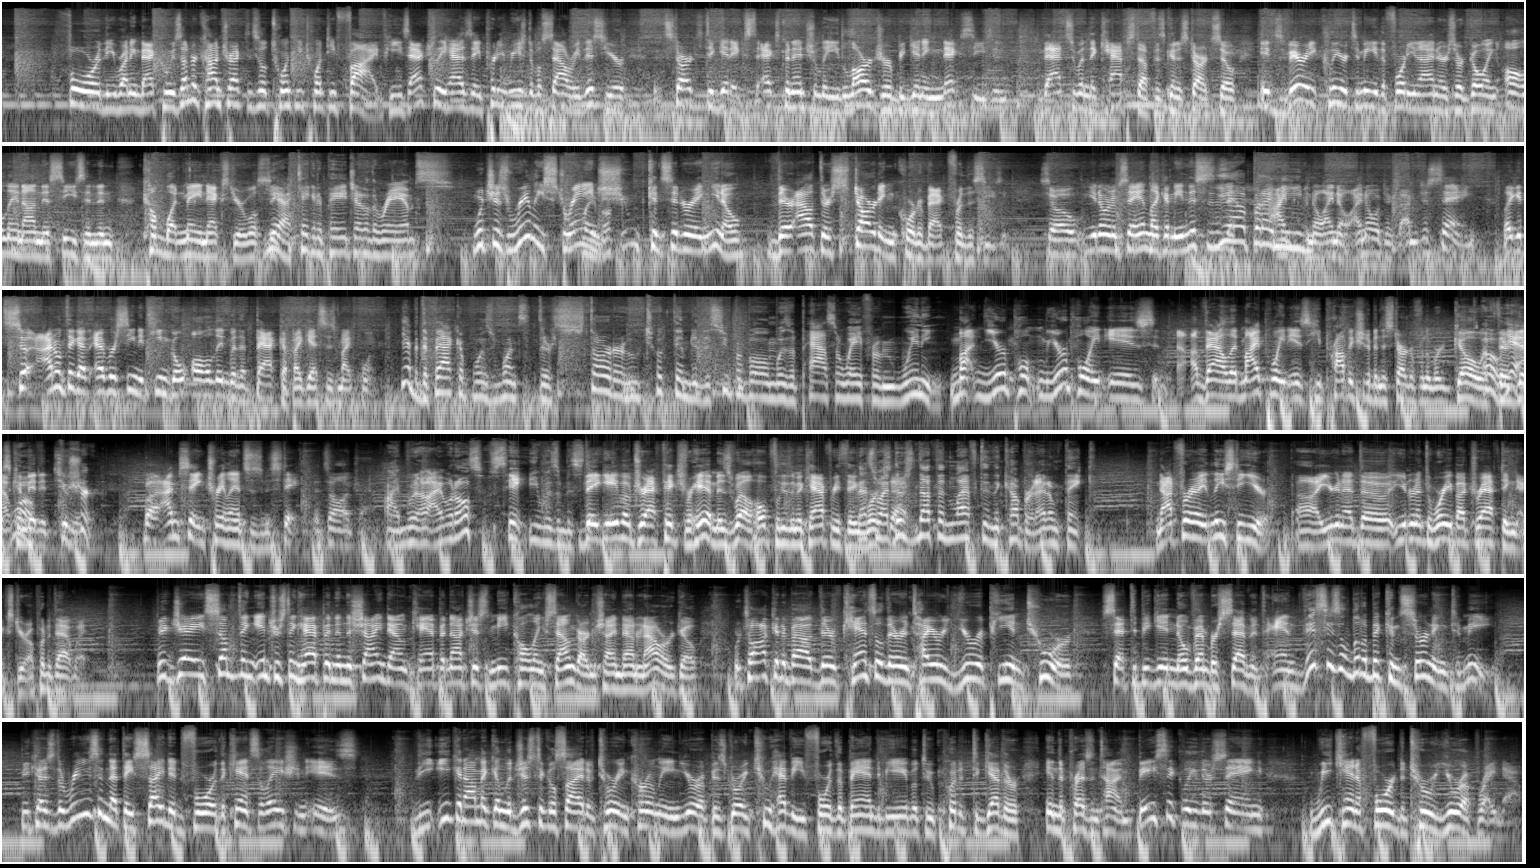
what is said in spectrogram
for the running back who is under contract until 2025. He's actually has a pretty reasonable salary this year. It starts to get ex- exponentially larger beginning next season. That's when the cap stuff is going to start. So it's very clear to me the 49ers are going all in on this season, and come what may next year, we'll see. Yeah, taking a page out of the Rams. Which is really strange considering, you know, they're out there starting quarterback for the season. So, you know what I'm saying? Like, I mean, this is. Yeah, but I mean- no, I know. I know what they're I'm just saying. Like, it's so. I don't think I've ever seen a team go all in with a backup, I guess is my point. Yeah, but the backup was once their starter who took them to the Super Bowl and was a pass away from winning. My, your, po- your point is uh, valid. My point is he probably should have been the starter from the word go if Oh, they're yeah, this well, committed to him. sure. But I'm saying Trey Lance is a mistake. That's all I'm trying. I would, I would also say he was a mistake. They gave up draft picks for him as well. Hopefully the McCaffrey thing That's works why out. there's nothing left in the cupboard. I don't think. Not for at least a year. Uh, you're gonna have to. You don't have to worry about drafting next year. I'll put it that way. Big J, something interesting happened in the Shinedown camp, and not just me calling Soundgarden Shinedown an hour ago. We're talking about they've canceled their entire European tour set to begin November 7th, and this is a little bit concerning to me because the reason that they cited for the cancellation is the economic and logistical side of touring currently in Europe is growing too heavy for the band to be able to put it together in the present time. Basically, they're saying we can't afford to tour Europe right now,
